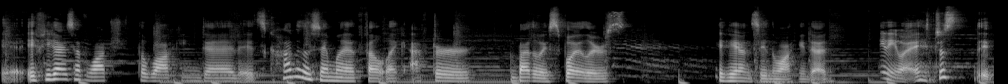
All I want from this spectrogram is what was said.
if you guys have watched The Walking Dead, it's kind of the same way I felt like after, by the way, spoilers if you haven't seen The Walking Dead. Anyway, just it,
